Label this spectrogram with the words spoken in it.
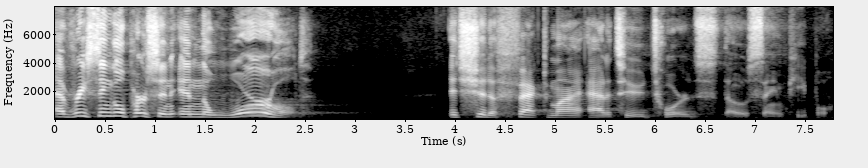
every single person in the world, it should affect my attitude towards those same people.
